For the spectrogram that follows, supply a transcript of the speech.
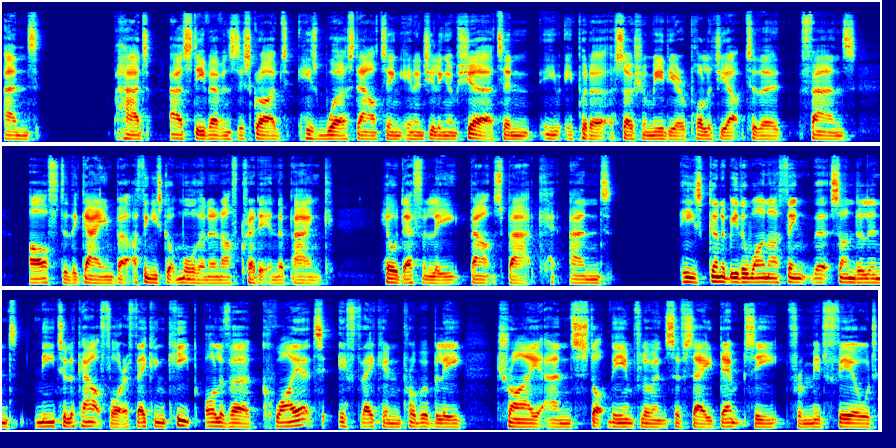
and had, as Steve Evans described, his worst outing in a Gillingham shirt, and he, he put a, a social media apology up to the fans after the game. But I think he's got more than enough credit in the bank he'll definitely bounce back. And he's going to be the one I think that Sunderland need to look out for. If they can keep Oliver quiet, if they can probably try and stop the influence of, say, Dempsey from midfield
